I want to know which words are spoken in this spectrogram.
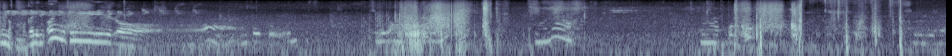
Ayun ako magaling. Ay, nasiro. Ah, ang totoo. Sira ang totoo. Sana. Mga pupo. Sira.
